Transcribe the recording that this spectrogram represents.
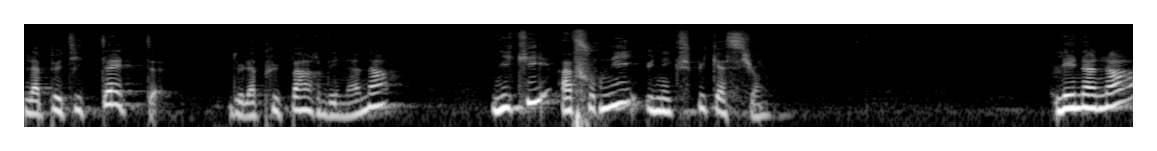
la petite tête de la plupart des nanas, Niki a fourni une explication. Les nanas,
